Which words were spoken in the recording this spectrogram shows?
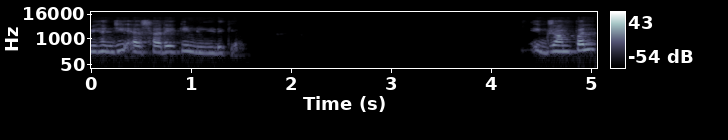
भी हाँ जी एस की नीड क्या एग्ज़ाम्पल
